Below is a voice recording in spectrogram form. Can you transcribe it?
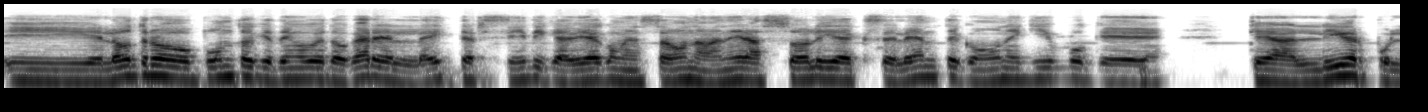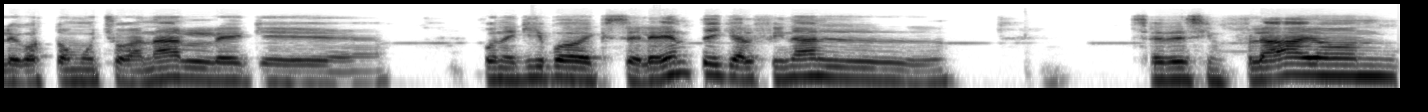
Y el otro punto que tengo que tocar, el Leicester City, que había comenzado de una manera sólida, excelente, con un equipo que, que al Liverpool le costó mucho ganarle, que fue un equipo excelente y que al final se desinflaron.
